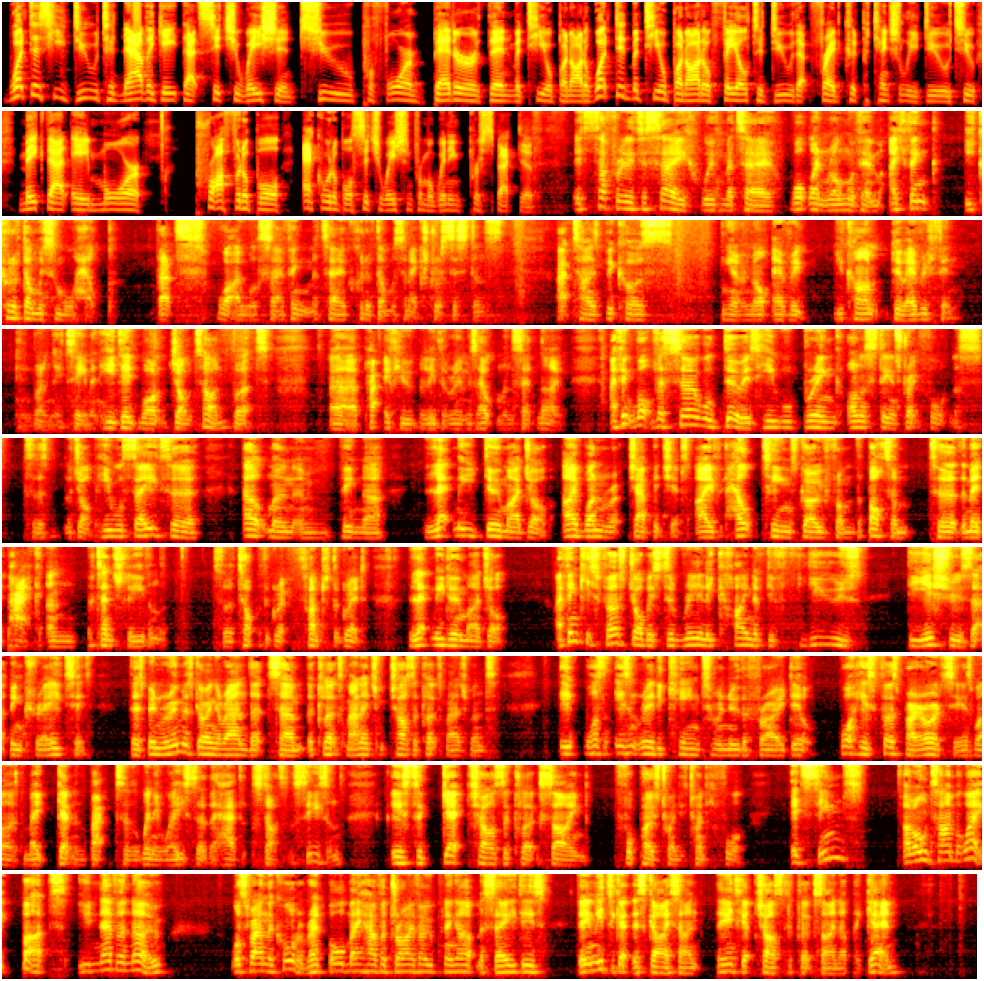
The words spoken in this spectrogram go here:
what does he do to navigate that situation to perform better than Matteo Binotto? What did Matteo Binotto fail to do that Fred could potentially do to make that a more profitable, equitable situation from a winning perspective? It's tough, really, to say with Matteo what went wrong with him. I think he could have done with some more help. That's what I will say. I think Matteo could have done with some extra assistance at times because, you know, not every, you can't do everything in running a team. And he did want Jean Todt, but uh, if you believe the rumours, Elkann said no. I think what Vasseur will do is he will bring honesty and straightforwardness to the, the job. He will say to Elkann and Vigna, let me do my job. I've won championships. I've helped teams go from the bottom to the mid pack and potentially even to the top of the grid, front of the grid. Let me do my job. I think his first job is to really kind of diffuse the issues that have been created. There's been rumours going around that um, the Clerk's management, Charles Leclerc's management, it wasn't isn't really keen to renew the Ferrari deal what his first priority, as well as make getting back to the winning ways that they had at the start of the season, is to get Charles the Leclerc signed for post 2024. It seems a long time away, but you never know what's around the corner. Red Bull may have a drive opening up. Mercedes, they need to get this guy signed. They need to get Charles Leclerc signed up again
